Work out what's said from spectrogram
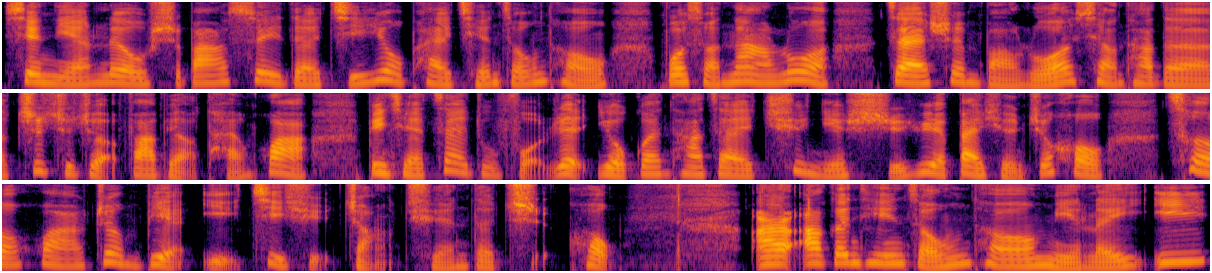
现年六十八岁的极右派前总统波索纳洛在圣保罗向他的支持者发表谈话，并且再度。否认有关他在去年十月败选之后策划政变以继续掌权的指控，而阿根廷总统米雷伊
